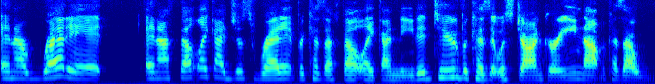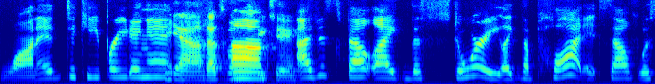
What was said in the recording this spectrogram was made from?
and I read it, and I felt like I just read it because I felt like I needed to because it was John Green, not because I wanted to keep reading it. Yeah, that's what Um, me too. I just felt like the story, like the plot itself, was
